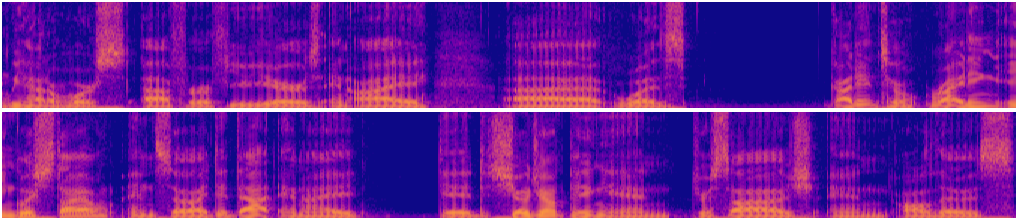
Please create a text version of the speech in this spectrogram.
we had a horse uh, for a few years, and I uh, was got into riding English style, and so I did that, and I did show jumping and dressage and all those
